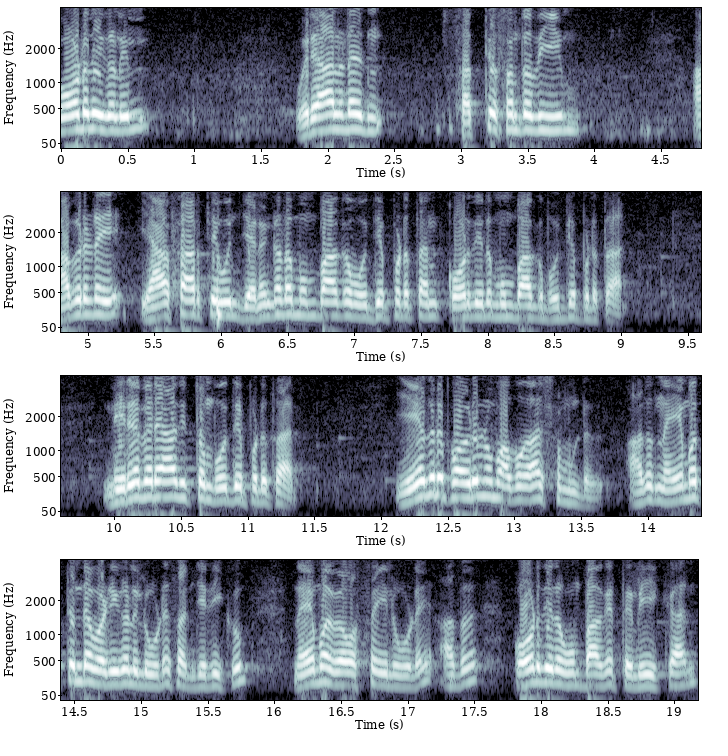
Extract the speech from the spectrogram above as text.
കോടതികളിൽ ഒരാളുടെ സത്യസന്ധതയും അവരുടെ യാഥാർത്ഥ്യവും ജനങ്ങളുടെ മുമ്പാകെ ബോധ്യപ്പെടുത്താൻ കോടതിയുടെ മുമ്പാകെ ബോധ്യപ്പെടുത്താൻ നിരപരാധിത്വം ബോധ്യപ്പെടുത്താൻ ഏതൊരു പൗരനും അവകാശമുണ്ട്. അത് നിയമത്തിന്റെ വഴികളിലൂടെ സഞ്ചരിക്കും. നിയമവ്യവസ്ഥയിലൂടെ അത് കോടതിയുടെ മുമ്പാകെ തെളിയിക്കാൻ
